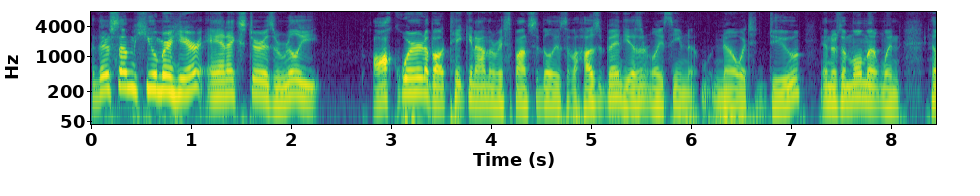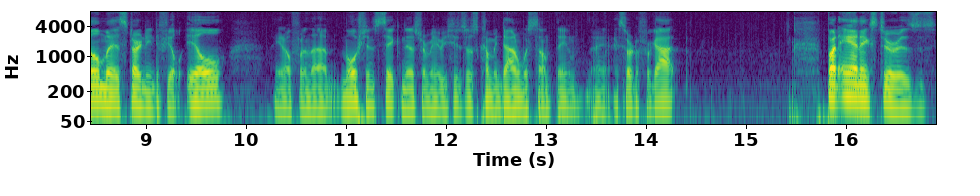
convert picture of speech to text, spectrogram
There's some humor here. Annixter is really awkward about taking on the responsibilities of a husband. He doesn't really seem to know what to do. And there's a moment when Hilma is starting to feel ill, you know, from the motion sickness, or maybe she's just coming down with something. I, I sort of forgot. But Annixter is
